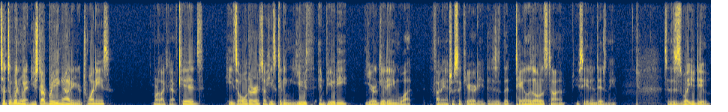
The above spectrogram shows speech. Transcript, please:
So it's a win-win. You start breeding out in your 20s, more likely to have kids. He's older, so he's getting youth and beauty. You're getting what? Financial security. This is the tale as old as time. You see it in Disney. So this is what you do.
